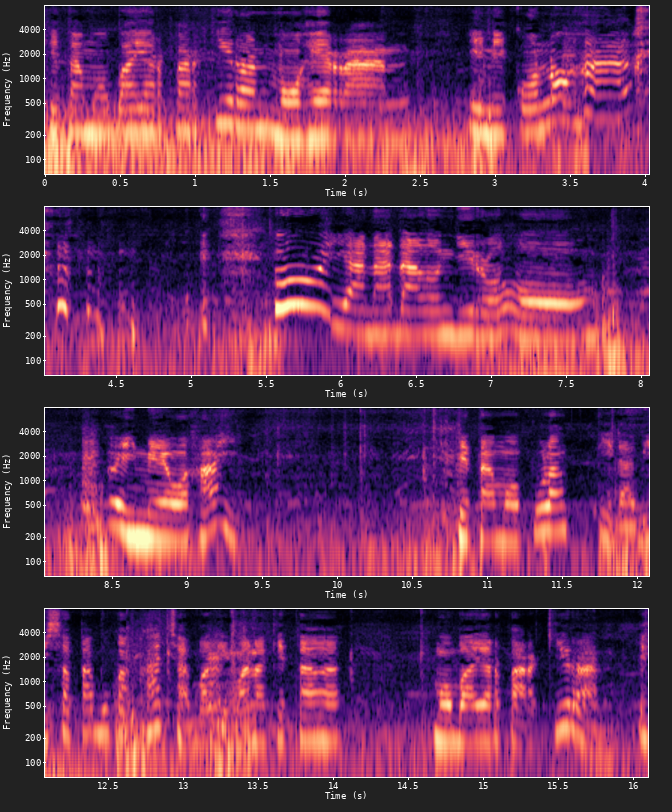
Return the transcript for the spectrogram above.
Kita mau bayar parkiran, mau heran. Ini Konoha. Uy, anak dalong giro. Ih, mewah hai. Kita mau pulang tidak bisa tak buka kaca. Bagaimana kita mau bayar parkiran? Eh,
